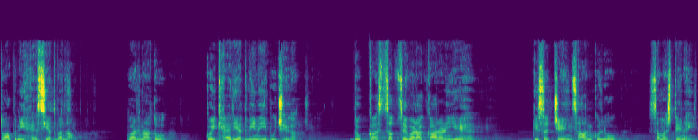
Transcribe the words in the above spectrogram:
तो अपनी हैसियत बनाओ, वरना तो कोई खैरियत भी नहीं पूछेगा। दुख का सबसे बड़ा कारण यह है कि सच्चे इंसान को लोग समझते नहीं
